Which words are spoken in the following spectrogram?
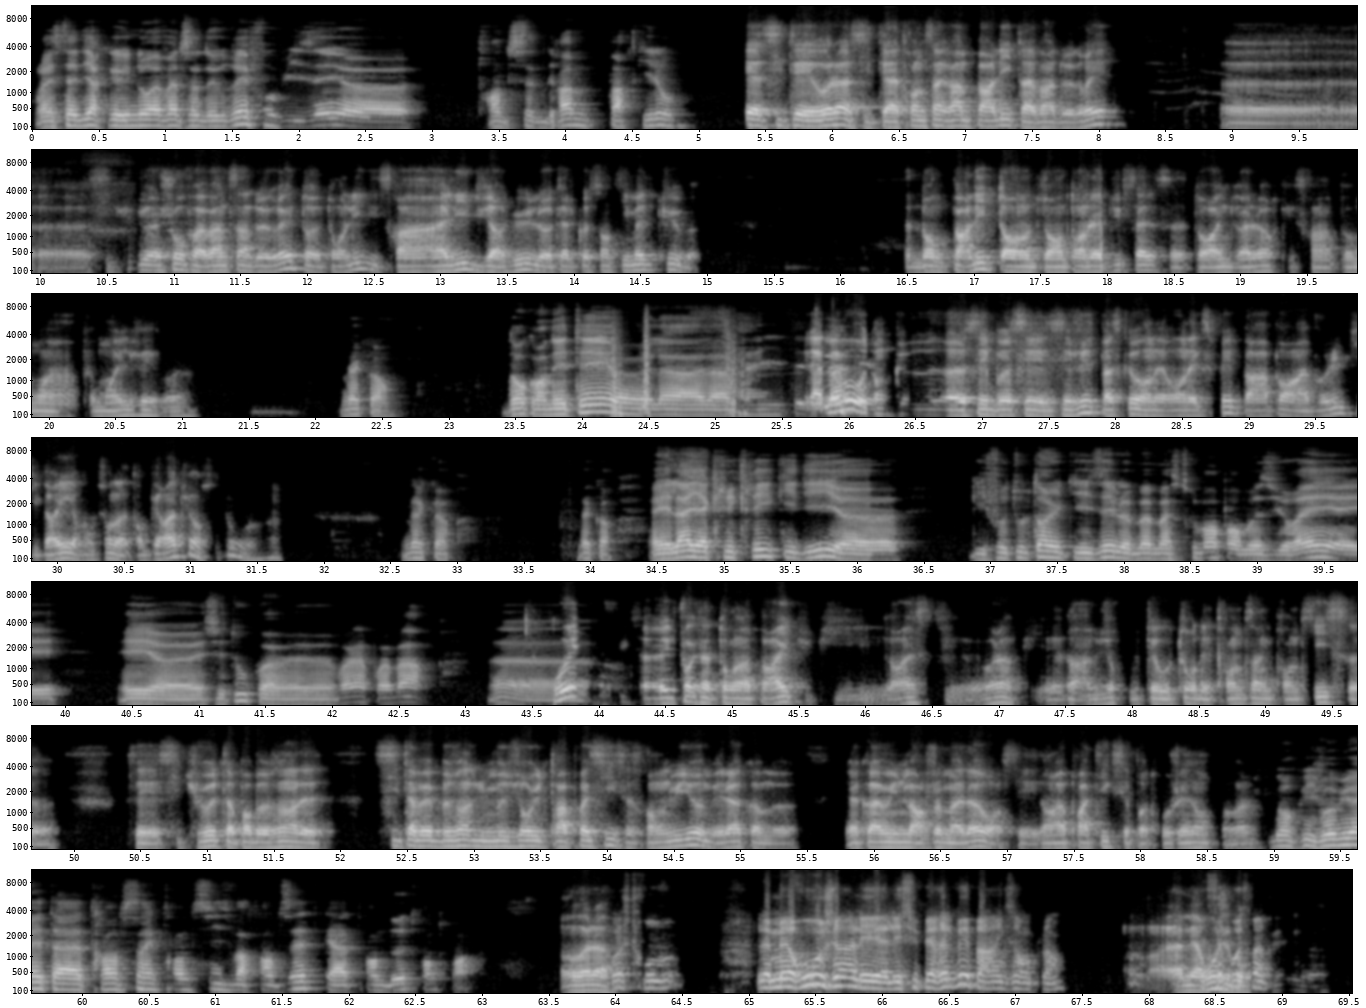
C'est-à-dire qu'une eau à 25 degrés, il faut viser 37 euh, grammes par kilo. Et si tu es, voilà, si es à 35 grammes par litre à 20 degrés, si tu la chauffes à 25 degrés, ton, litre, il sera un litre, virgule, quelques centimètres cubes. Donc, par litre, tu enlèves du sel, tu auras une valeur qui sera un peu moins, un peu moins élevée. D'accord. Donc, en été, euh, la, la, la même eau. Donc, euh, c'est juste parce qu'on on exprime par rapport à un volume qui varie en fonction de la température, c'est tout. Hein. D'accord. D'accord. Et là, il y a Cricri qui dit euh, qu'il faut tout le temps utiliser le même instrument pour mesurer et, et c'est tout, quoi. voilà, point barre. Oui, une fois que tu as ton appareil, tu, il reste, voilà. Puis dans la mesure où tu es autour des 35-36, si tu veux, tu n'as pas besoin de. Si tu avais besoin d'une mesure ultra précise, ça serait ennuyeux, mais là, comme il y a quand même une marge de manœuvre, dans la pratique, c'est pas trop gênant. Donc il vaut mieux être à 35, 36, voire 37 qu'à 32, 33. Voilà. Moi, je trouve. La mer rouge, hein, elle, est, super élevée, par exemple. Hein. La mer rouge,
